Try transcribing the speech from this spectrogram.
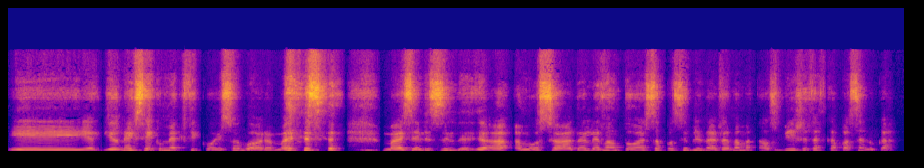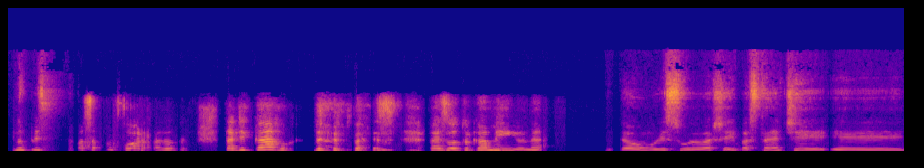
E eu nem sei como é que ficou isso agora, mas, mas eles, a, a moçada levantou essa possibilidade. Vai matar os bichos, vai ficar passando o carro. Não precisa, passa por fora, está de carro, faz, faz outro caminho, né? Então, isso eu achei bastante eh,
